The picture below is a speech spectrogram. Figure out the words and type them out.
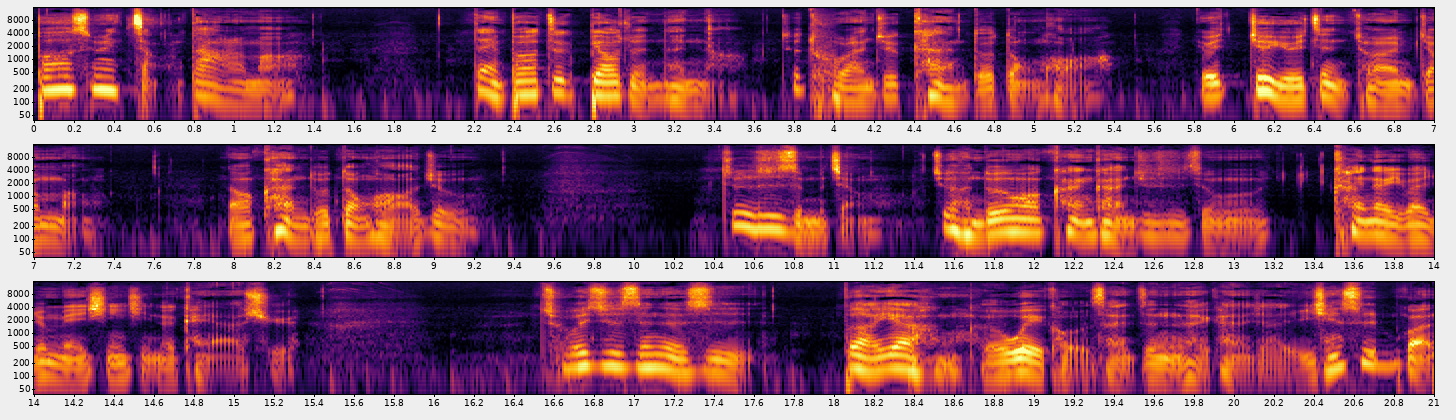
不知道是因为长大了吗？但也不知道这个标准在哪，就突然就看很多动画，有就有一阵突然比较忙，然后看很多动画，就就是怎么讲，就很多动画看看，就是怎么看到一半就没心情再看下去，除非就是真的是不知道要很合胃口才真的才看得下去。以前是不管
